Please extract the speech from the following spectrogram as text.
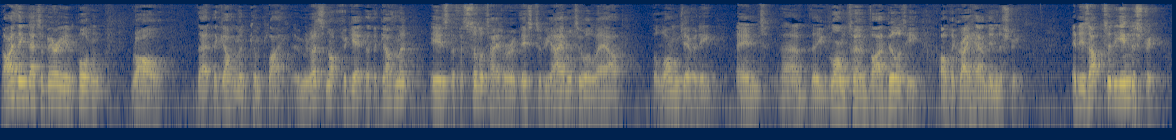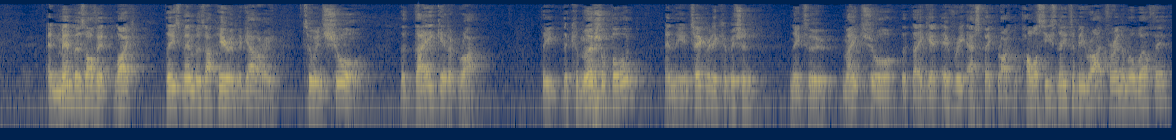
I think that's a very important role that the government can play. I mean, let's not forget that the government is the facilitator of this to be able to allow the longevity and um, the long-term viability of the greyhound industry. It is up to the industry and members of it, like these members up here in the gallery, to ensure that they get it right. The, the commercial board and the integrity commission need to make sure that they get every aspect right. The policies need to be right for animal welfare,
